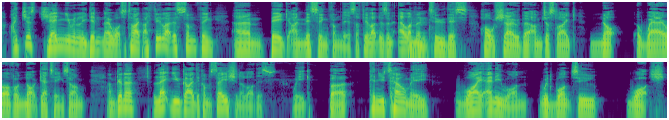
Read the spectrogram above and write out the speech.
I just genuinely didn't know what to type. I feel like there's something um big I'm missing from this. I feel like there's an element to this whole show that I'm just like not aware of or not getting. So I'm I'm gonna let you guide the conversation a lot this week. But can you tell me why anyone would want to watch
